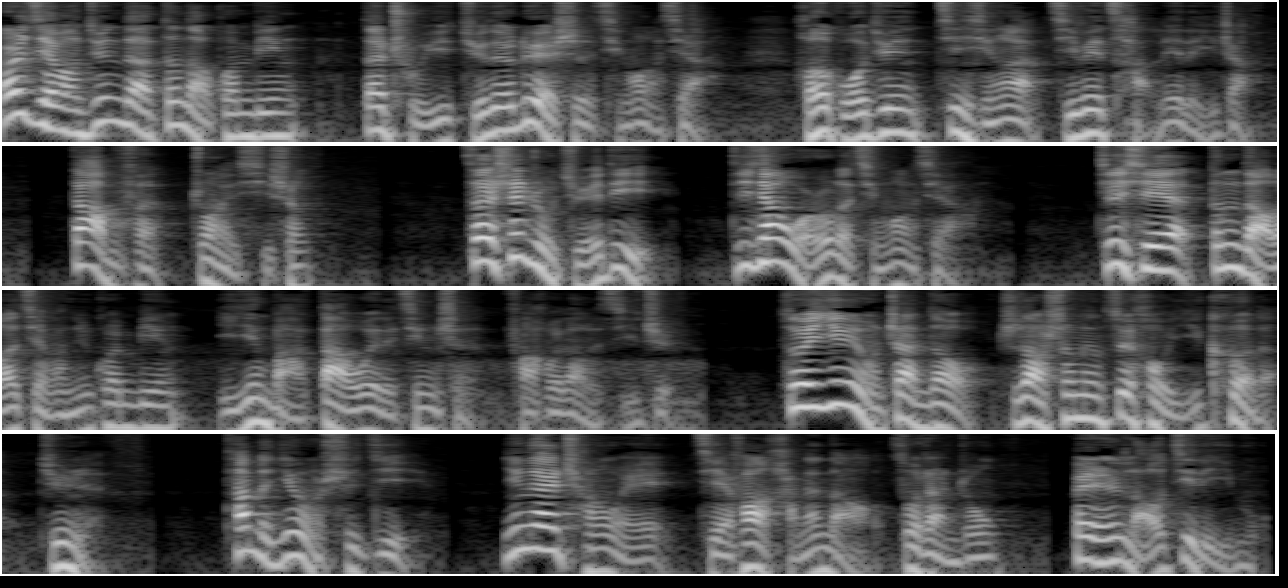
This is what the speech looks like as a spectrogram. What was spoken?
而解放军的登岛官兵在处于绝对劣势的情况下，和国军进行了极为惨烈的一仗，大部分壮烈牺牲。在身处绝地、敌强我弱的情况下。这些登岛的解放军官兵已经把大无畏的精神发挥到了极致。作为英勇战斗直到生命最后一刻的军人，他们的英勇事迹应该成为解放海南岛作战中被人牢记的一幕。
